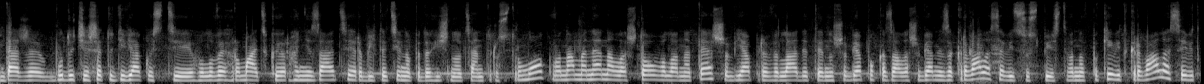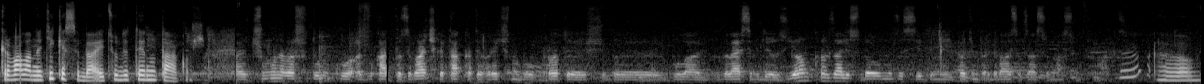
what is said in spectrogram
Навіть будучи ще тоді в якості голови громадської організації реабілітаційно-педагогічного центру Струмок, вона мене налаштовувала на те, щоб я привела дитину, щоб я показала, щоб я не закривалася від суспільства, навпаки, відкривалася і відкривала не тільки себе, а й цю дитину також. Чому, на вашу думку, адвокат позивачки так категорично був проти, щоб була велася відеозйомка в залі судовому засіданні і потім передавалася в засоби масової інформації?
